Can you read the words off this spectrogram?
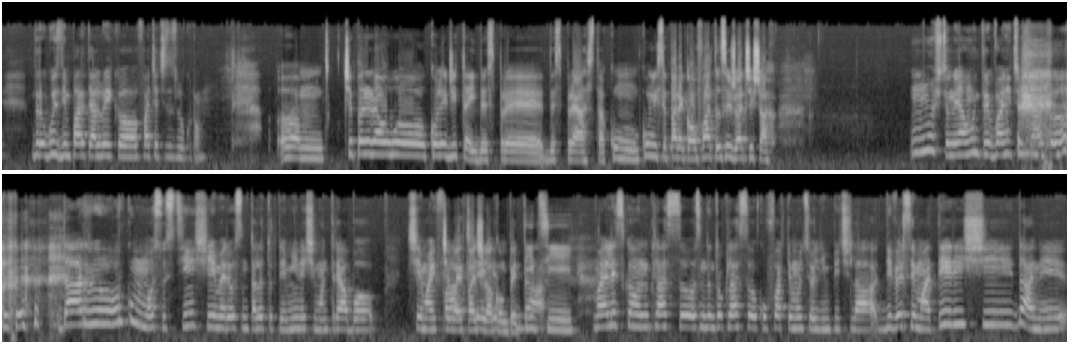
drăguț din partea lui că face acest lucru. Um, ce părere au uh, colegii tăi despre, despre asta? Cum, cum li se pare ca o fată să joace șah? Nu știu, nu i-am întrebat niciodată, dar uh, oricum mă susțin și ei mereu sunt alături de mine și mă întreabă ce mai Ce mai faci la competiții? Da. Mai ales că în clasă, sunt într-o clasă cu foarte mulți olimpici la diverse materii și da, ne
